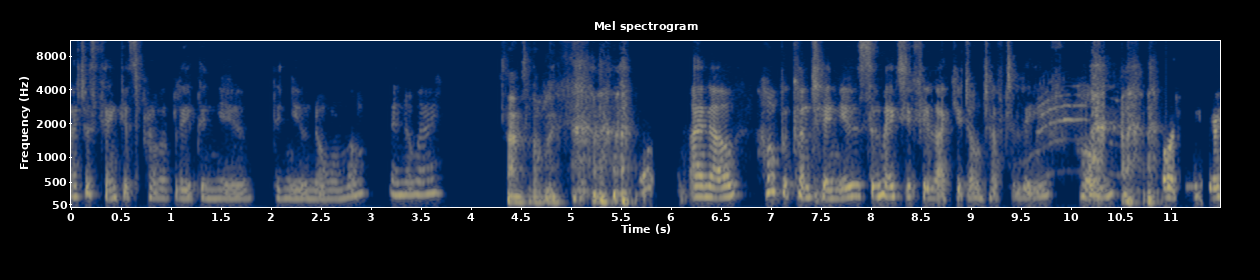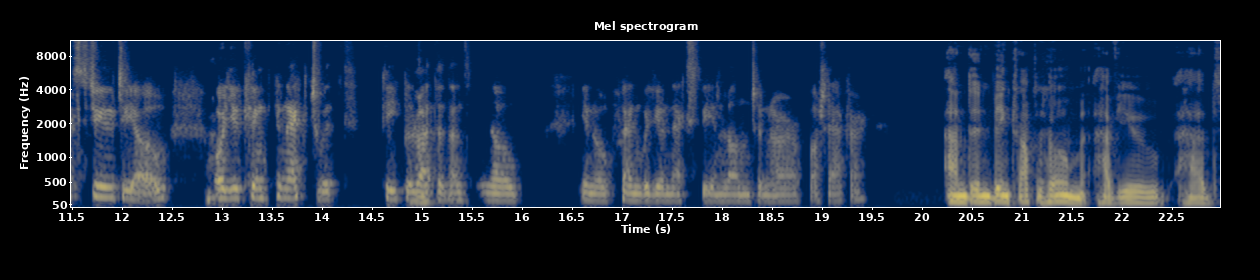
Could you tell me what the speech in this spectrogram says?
I just think it's probably the new the new normal in a way. Sounds lovely. I know. Hope it continues. It makes you feel like you don't have to leave home or your studio, or you can connect with people yeah. rather than know, you know, when will you next be in London or whatever. And in being trapped at home, have you had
